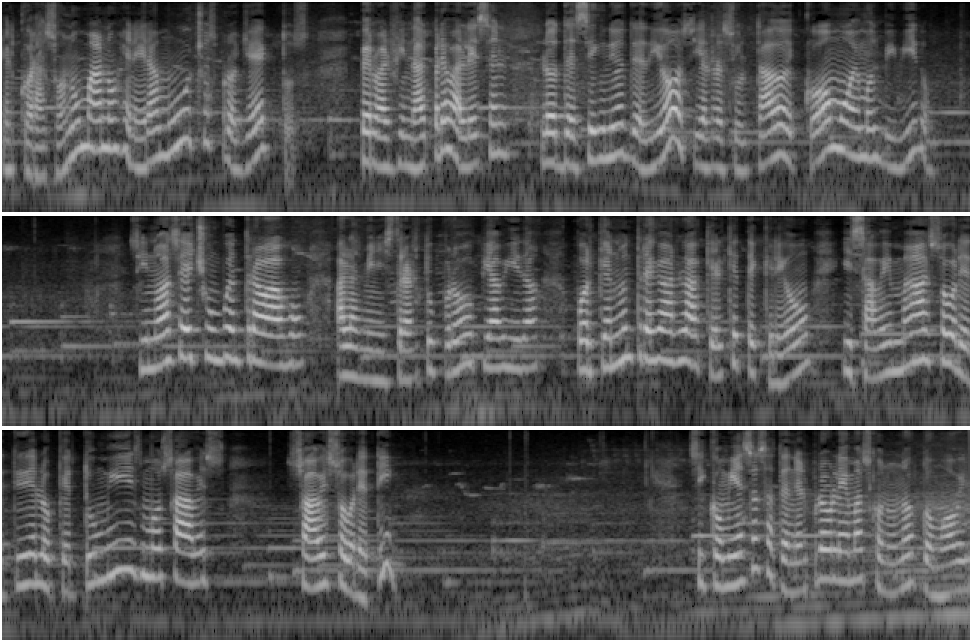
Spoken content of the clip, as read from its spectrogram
El corazón humano genera muchos proyectos, pero al final prevalecen los designios de Dios y el resultado de cómo hemos vivido. Si no has hecho un buen trabajo al administrar tu propia vida, ¿por qué no entregarla a aquel que te creó y sabe más sobre ti de lo que tú mismo sabes, sabes sobre ti? Si comienzas a tener problemas con un automóvil,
